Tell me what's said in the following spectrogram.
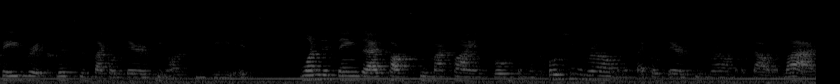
favorite clips of psychotherapy on TV. It's one of the things that I talk to my clients both in the coaching realm and the psychotherapy realm about a lot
